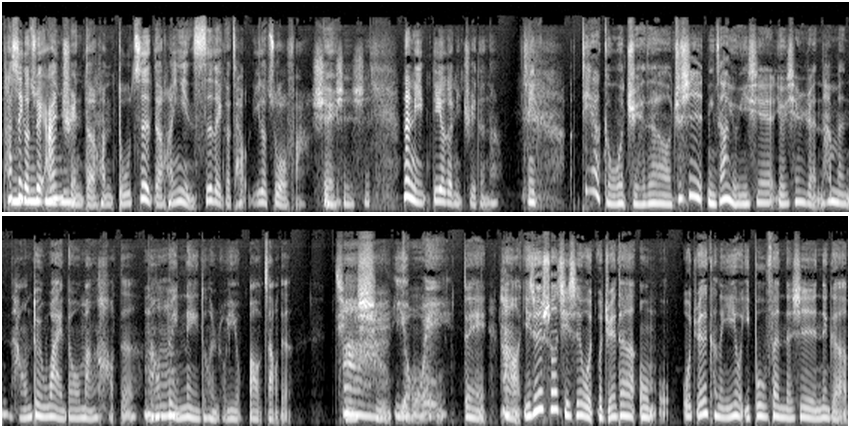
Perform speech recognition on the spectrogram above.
它是一个最安全的、很独自的、很隐私的一个操一个做法。是是是，那你第二个你觉得呢？你第二个，我觉得哦，就是你知道有一些有一些人，他们好像对外都蛮好的，嗯、然后对内都很容易有暴躁的情绪。啊、有诶、欸，对，好，嗯、也就是说，其实我我觉得，我我我觉得可能也有一部分的是那个，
